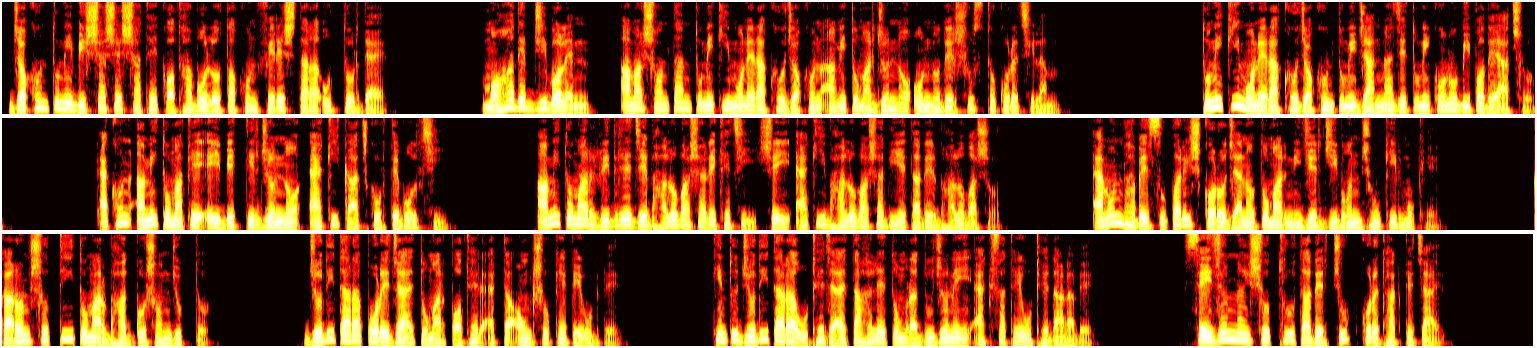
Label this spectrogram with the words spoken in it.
যখন তুমি বিশ্বাসের সাথে কথা বলো, তখন ফেরেশ তারা উত্তর দেয়। মহাদেবজি বলেন, আমার সন্তান, তুমি কি মনে রাখো যখন আমি তোমার জন্য অন্যদের সুস্থ করেছিলাম? তুমি কি মনে রাখো যখন তুমি জান না যে তুমি কোনো বিপদে আছো? এখন আমি তোমাকে এই ব্যক্তির জন্য একই কাজ করতে বলছি। আমি তোমার হৃদয়ে যে ভালোবাসা রেখেছি, সেই একই ভালোবাসা দিয়ে তাদের ভালোবাসো। এমনভাবে সুপারিশ করো যেন তোমার নিজের জীবন ঝুঁকির মুখে। কারণ সত্যিই তোমার ভাগ্য সংযুক্ত। যদি তারা পড়ে যায়, তোমার পথের একটা অংশ কেঁপে উঠবে। কিন্তু যদি তারা উঠে যায়, তাহলে তোমরা দুজনেই একসাথে উঠে দাঁড়াবে। সেই জন্যই শত্রু তাদের চুপ করে থাকতে চায়।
